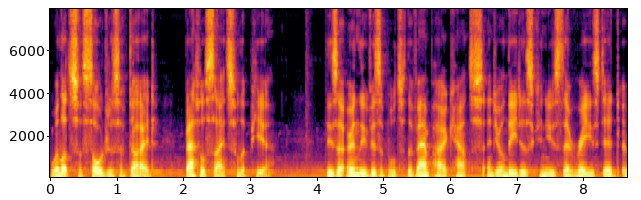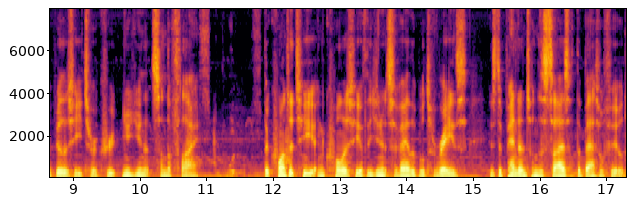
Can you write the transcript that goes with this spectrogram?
where lots of soldiers have died, battle sites will appear. These are only visible to the vampire counts and your leaders can use their raise dead ability to recruit new units on the fly. The quantity and quality of the units available to raise is dependent on the size of the battlefield,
